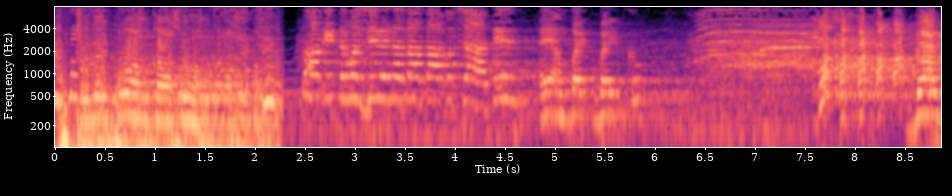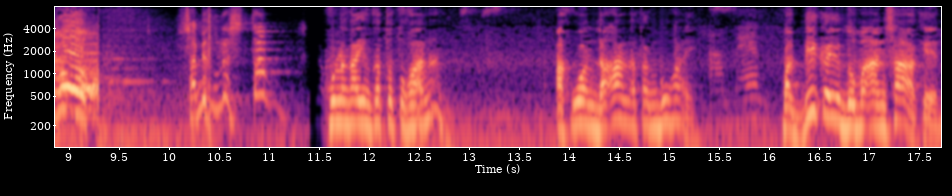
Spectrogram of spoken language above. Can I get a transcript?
Tuloy po ang kaso. Bakit naman sila natatakot sa atin? Eh, ang bait-bait ko. gago! Sabi ko na, stop! Ako na nga yung katotohanan. Ako ang daan at ang buhay. Pag di kayo dumaan sa akin,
